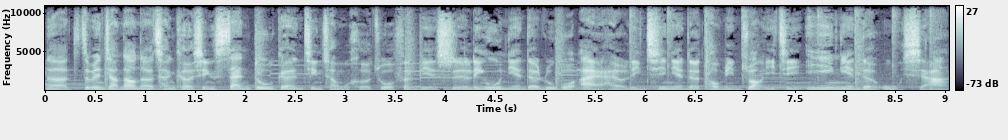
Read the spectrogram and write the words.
那这边讲到呢，陈可辛三度跟金城武合作，分别是零五年的《如果爱》，还有零七年的《投名状》，以及一一年的《武侠》。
